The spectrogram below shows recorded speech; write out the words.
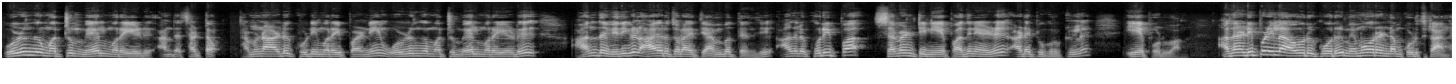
ஒழுங்கு மற்றும் மேல்முறையீடு அந்த சட்டம். தமிழ்நாடு குடிமுறை பணி ஒழுங்கு மற்றும் மேல்முறையீடு அந்த விதிகள் ஆயிரத்தி தொள்ளாயிரத்தி ஐம்பத்தஞ்சு. அதில் குறிப்பாக செவன்டீன் ஏ பதினேழு அடைப்பு குறுக்கில் ஏ போடுவாங்க. அதன் அடிப்படையில் அவருக்கு ஒரு மெமோரண்டம் கொடுத்துட்டாங்க.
